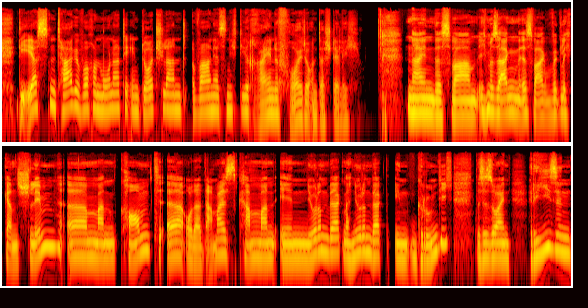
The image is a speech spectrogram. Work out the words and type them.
die ersten Tage, Wochen, Monate in Deutschland waren jetzt nicht die reine Freude, unterstelle ich. Nein, das war, ich muss sagen, es war wirklich ganz schlimm. Äh, man kommt, äh, oder damals kam man in Nürnberg, nach Nürnberg in Grundig. Das ist so ein Riesenlager,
